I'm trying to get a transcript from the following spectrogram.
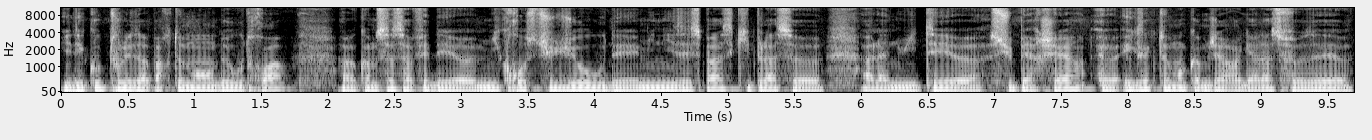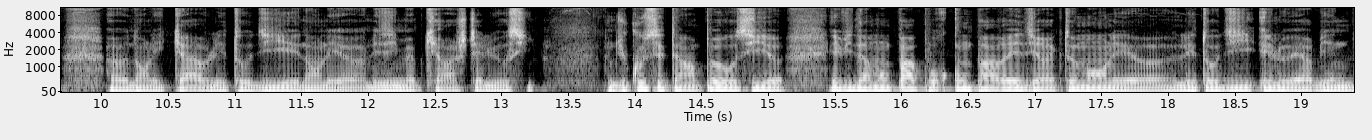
il découpe tous les appartements en deux ou trois. Euh, comme ça ça fait des euh, micro studios ou des mini espaces qui placent euh, à la nuitée euh, super cher euh, exactement comme Gérard Gallas faisait euh, euh, dans les caves les taudis et dans les, euh, les immeubles qu'il rachetait lui aussi du coup, c'était un peu aussi, euh, évidemment pas pour comparer directement les, euh, les taudis et le Airbnb,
